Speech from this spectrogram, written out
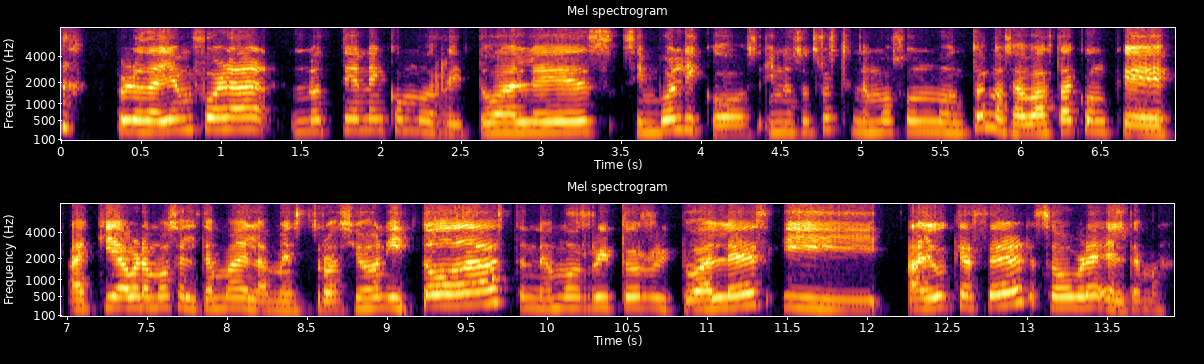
Pero de ahí en fuera no tienen como rituales simbólicos y nosotros tenemos un montón, o sea, basta con que aquí abramos el tema de la menstruación y todas tenemos ritos, rituales y algo que hacer sobre el tema.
